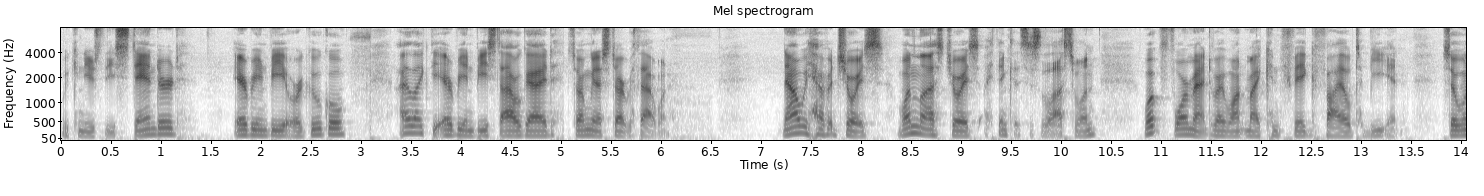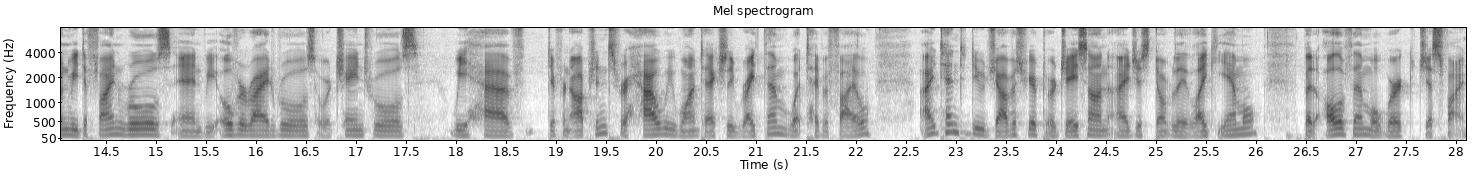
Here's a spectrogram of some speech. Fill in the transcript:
we can use the standard Airbnb or Google. I like the Airbnb style guide, so I'm going to start with that one. Now we have a choice. One last choice. I think this is the last one. What format do I want my config file to be in? So when we define rules and we override rules or change rules, we have different options for how we want to actually write them, what type of file. I tend to do JavaScript or JSON. I just don't really like YAML, but all of them will work just fine.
